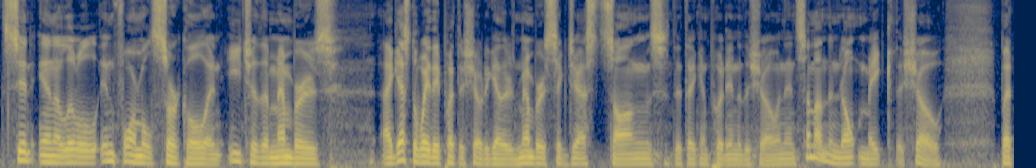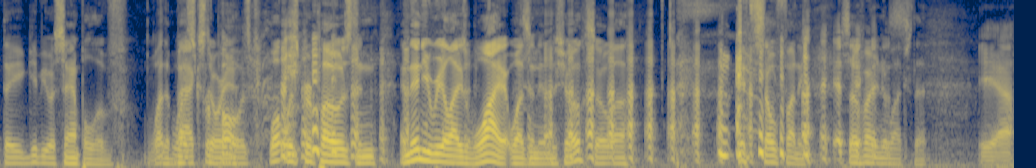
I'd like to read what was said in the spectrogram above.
sit in a little informal circle, and each of the members. I guess the way they put the show together is members suggest songs that they can put into the show, and then some of them don't make the show, but they give you a sample of What the was backstory, proposed. what was proposed, and, and then you realize why it wasn't in the show. So uh, it's so funny, so funny to watch that. Yeah,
